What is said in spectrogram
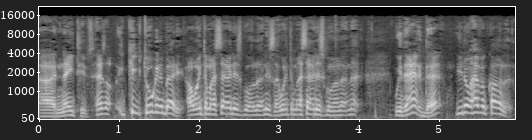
uh, natives has a, he keeps talking about it. I went to my saturday school and this i went to my saturday school and that. Without that you don't have Akala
